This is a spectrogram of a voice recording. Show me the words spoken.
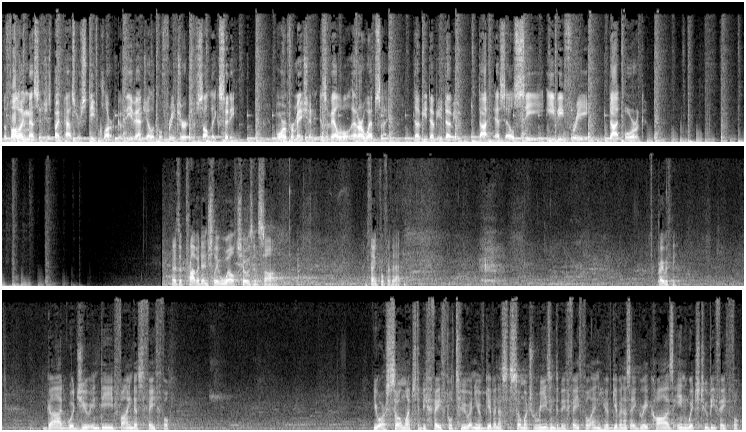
The following message is by Pastor Steve Clark of the Evangelical Free Church of Salt Lake City. More information is available at our website, www.slcevfree.org. That is a providentially well chosen song. I'm thankful for that. Pray with me. God, would you indeed find us faithful? You are so much to be faithful to, and you have given us so much reason to be faithful, and you have given us a great cause in which to be faithful.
